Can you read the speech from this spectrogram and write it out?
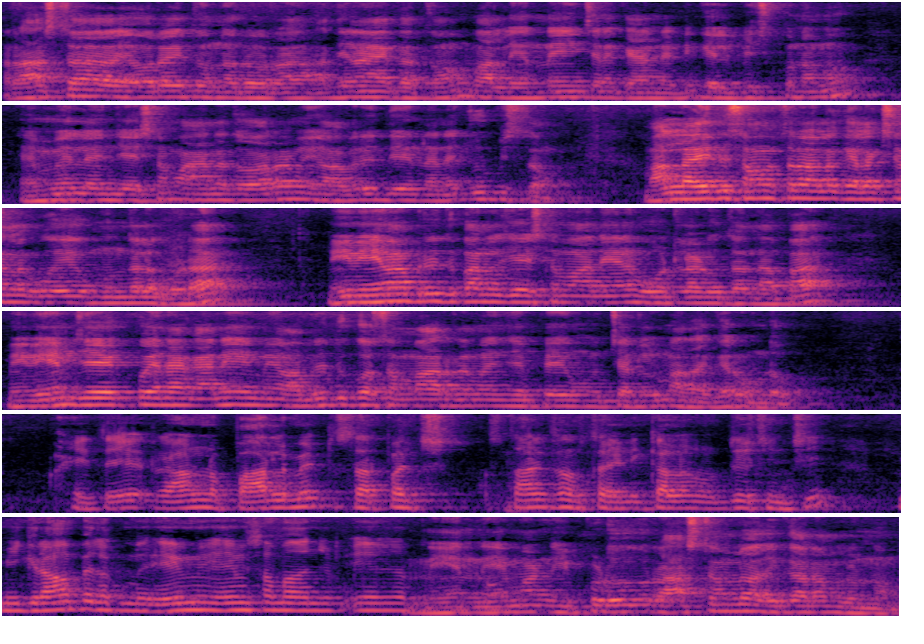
రాష్ట్ర ఎవరైతే ఉన్నారో అధినాయకత్వం వాళ్ళు నిర్ణయించిన క్యాండిడేట్ని గెలిపించుకున్నాము. ఎమ్మెల్యేని చేసినాం ఆయన ద్వారా మేము అభివృద్ధి ఏందనేది చూపిస్తాం మళ్ళీ ఐదు సంవత్సరాలకు ఎలక్షన్లకు పోయే ముందర కూడా మేమేం అభివృద్ధి పనులు చేసినామో అనే ఓట్లు అడుగుతాం తప్ప మేమేం చేయకపోయినా కానీ మేము అభివృద్ధి కోసం మారినామని చెప్పే ముచ్చట్లు మా దగ్గర ఉండవు. అయితే రానున్న పార్లమెంట్ సర్పంచ్ స్థానిక సంస్థల ఎన్నికలను ఉద్దేశించి మీ గ్రామ ప్రజలకు మీరు ఏమి ఏమి సమాధానం ఏం? నేను ఏమన్నా ఇప్పుడు రాష్ట్రంలో అధికారంలో ఉన్నాం.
